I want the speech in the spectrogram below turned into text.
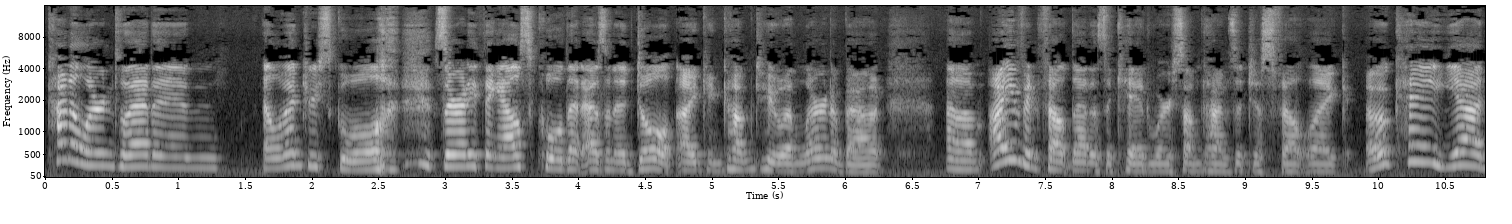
kind of learned that in elementary school. Is there anything else cool that as an adult I can come to and learn about? Um, I even felt that as a kid, where sometimes it just felt like, okay, yeah,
